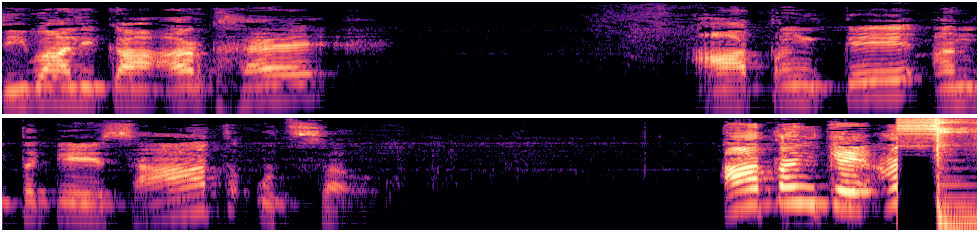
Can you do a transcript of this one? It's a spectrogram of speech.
दिवाली का अर्थ है आतंक के अंत के साथ उत्सव। आतंक के अंत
